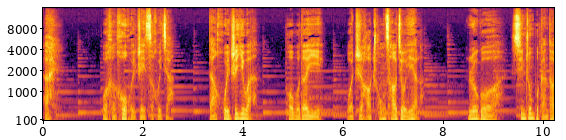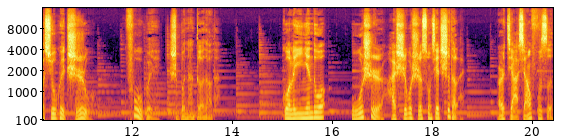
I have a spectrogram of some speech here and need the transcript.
哎，我很后悔这次回家，但悔之已晚，迫不得已，我只好重操旧业了。如果心中不感到羞愧耻辱，富贵是不难得到的。”过了一年多，吴氏还时不时送些吃的来。而贾祥父子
